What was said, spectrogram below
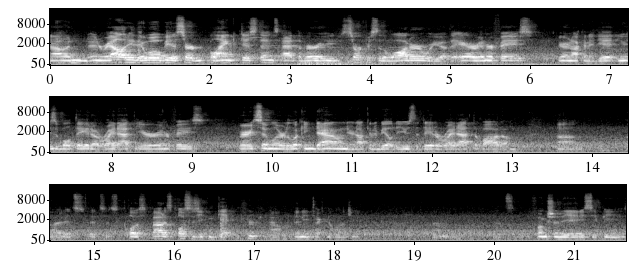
Now, in, in reality, there will be a certain blank distance at the very surface of the water where you have the air interface. You're not going to get usable data right at the air interface. Very similar to looking down, you're not going to be able to use the data right at the bottom. Um, but it's, it's as close, about as close as you can get now with any technology. Um, that's a function of the ADCPs.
